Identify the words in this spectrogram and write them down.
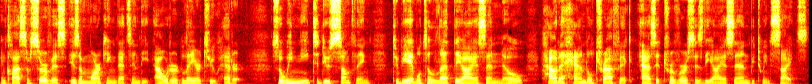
And class of service is a marking that's in the outer layer 2 header. So we need to do something to be able to let the ISN know how to handle traffic as it traverses the ISN between sites.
